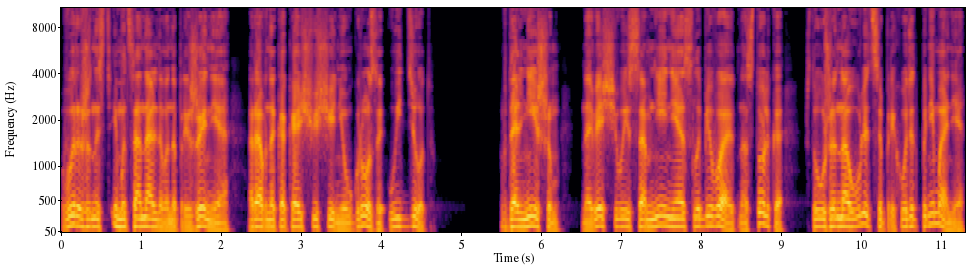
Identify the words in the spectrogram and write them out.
выраженность эмоционального напряжения, равно как и ощущение угрозы, уйдет. В дальнейшем навязчивые сомнения ослабевают настолько, что уже на улице приходит понимание,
